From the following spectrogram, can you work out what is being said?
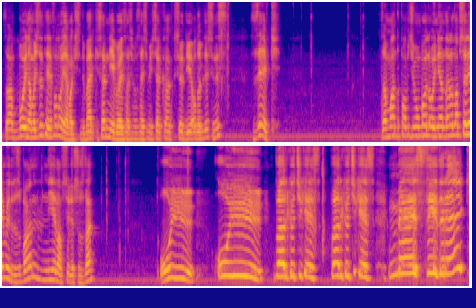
Zaman bu oyun amacı da telefon oynamak şimdi. Belki sen niye böyle saçma saçma işler kalkışıyor diye olabilirsiniz. Zevk. Zamanında PUBG Mobile oynayanlara laf söylemiyordunuz. Bana niye laf söylüyorsunuz lan? Oy. Oy. Ver kaçı kez. Ver kaçı kez. Messi direkt.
